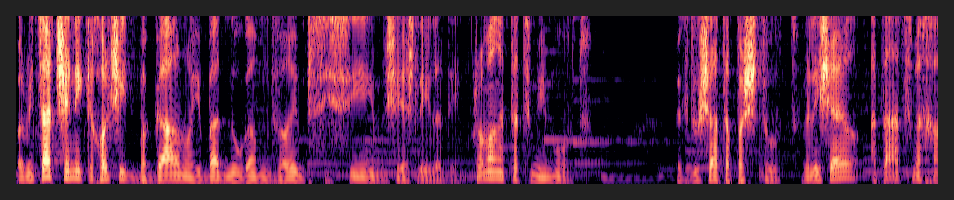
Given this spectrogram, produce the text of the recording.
אבל מצד שני, ככל שהתבגרנו, איבדנו גם דברים בסיסיים שיש לילדים. כלומר, את התמימות, וקדושת הפשטות, ולהישאר אתה עצמך.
